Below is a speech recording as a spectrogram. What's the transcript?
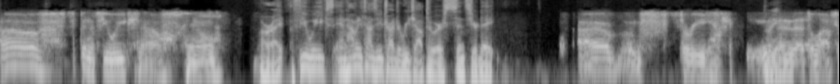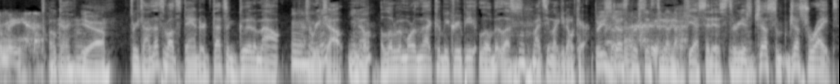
Oh, it's been a few weeks now, you know. All right, a few weeks. And how many times have you tried to reach out to her since your date? Uh, three. That's a lot for me. Okay. Yeah. Three times. That's about standard. That's a good amount to reach out. You know, a little bit more than that could be creepy. A little bit less might seem like you don't care. Three's just persistent enough. Yes, it is. Three is just just right.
